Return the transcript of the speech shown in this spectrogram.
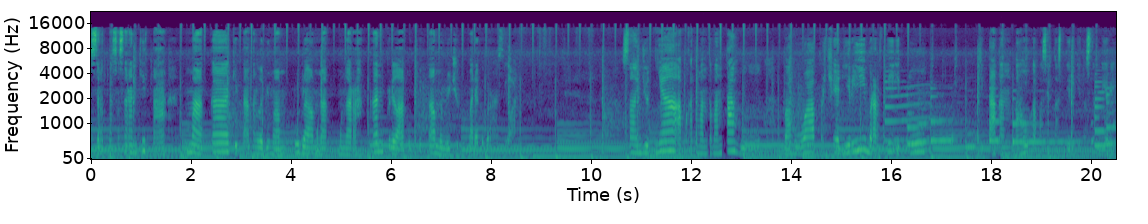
serta sasaran kita, maka kita akan lebih mampu dalam mengarahkan perilaku kita menuju kepada keberhasilan. Selanjutnya, apakah teman-teman tahu bahwa percaya diri berarti itu kita akan tahu kapasitas diri kita sendiri.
